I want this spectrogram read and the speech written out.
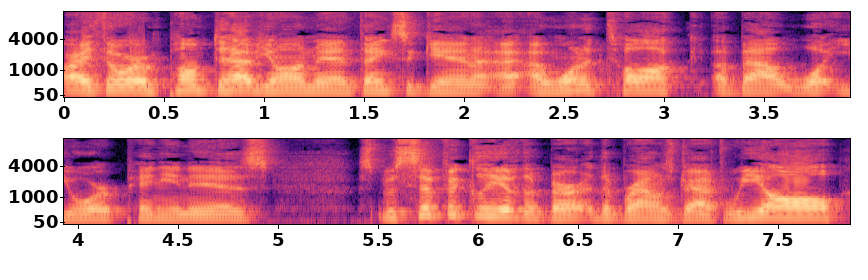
All right, Thor, I'm pumped to have you on, man. Thanks again. I, I want to talk about what your opinion is specifically of the the Browns draft. We all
